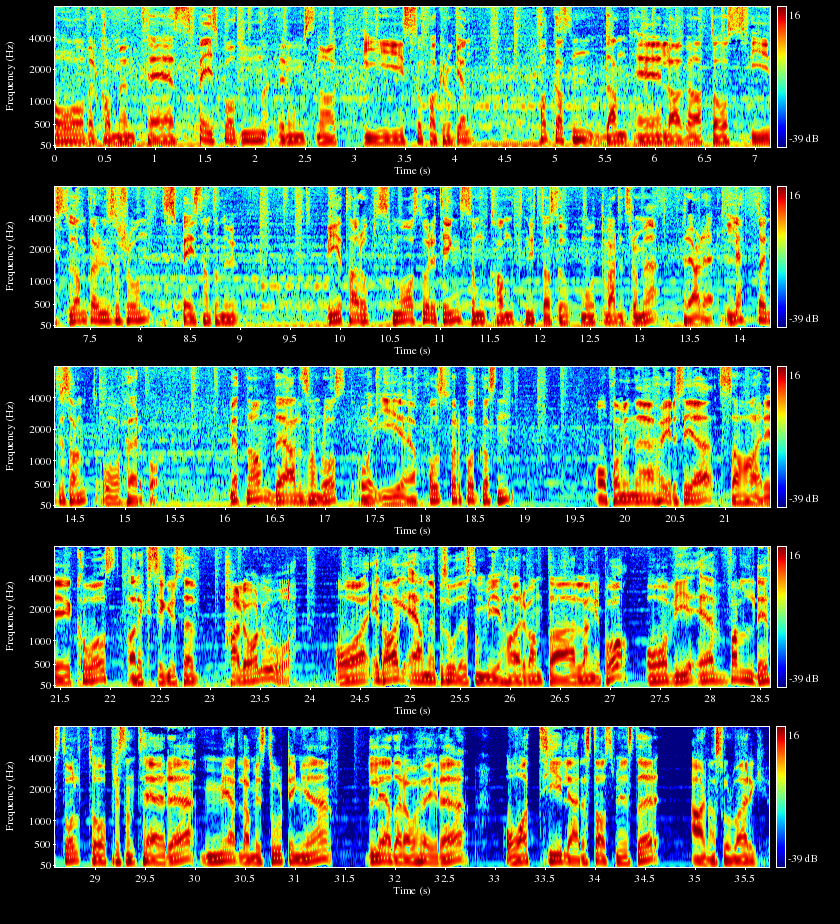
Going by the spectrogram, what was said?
Og velkommen til Spacepodden, romsnak i sofakroken. Podkasten er laga av oss i studentorganisasjonen Space NTNU. Vi tar opp små og store ting som kan knyttes opp mot verdensrommet, for det er det lett og interessant å høre på. Mitt navn det er Erlend Sandblåst, og jeg er host for podkasten. Og på min høyre side så har jeg co-host Alexi Gusev. Hallo, hallo. Og I dag er en episode som vi har venta lenge på, og vi er veldig stolt til å presentere medlem i Stortinget, leder av Høyre og tidligere statsminister Erna Solberg.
